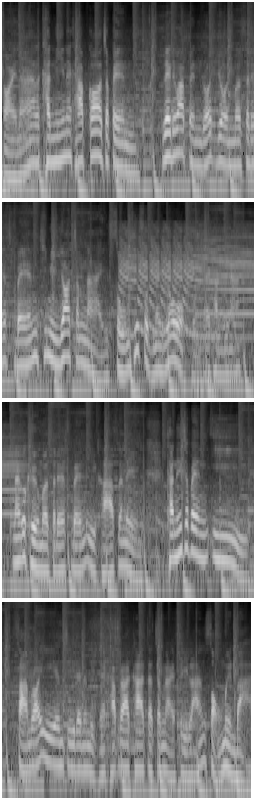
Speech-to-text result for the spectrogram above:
หน่อยนะ คันนี้นะครับก็จะเป็นเรียกได้ว่าเป็นรถยนต์ Mercedes-Benz ที่มียอดจำหน่ายสูงที่สุดในโลกผมใช้คำนี้นะ นั่นก็คือ Mercedes-Benz E-Class นั่นเอง คันนี้จะเป็น E 300 EMG Dynamic นะครับ ราคาจัดจำหน่าย 4 ล้าน 20,000 บาท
